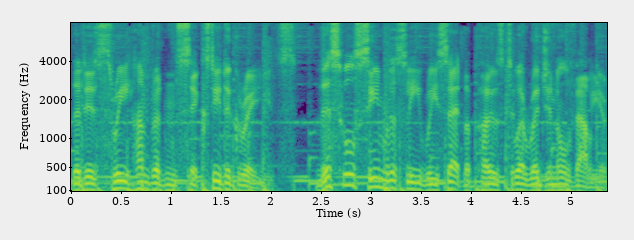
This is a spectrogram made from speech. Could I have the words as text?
that is 360 degrees. This will seamlessly reset the pose to original value.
